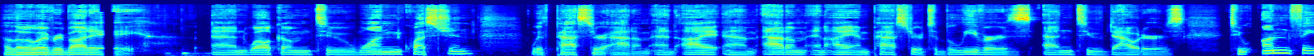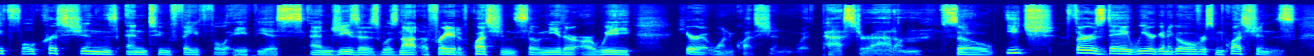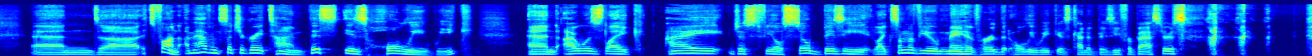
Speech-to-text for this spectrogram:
Hello, everybody, and welcome to One Question with Pastor Adam. And I am Adam, and I am pastor to believers and to doubters, to unfaithful Christians and to faithful atheists. And Jesus was not afraid of questions, so neither are we here at One Question with Pastor Adam. So each Thursday, we are going to go over some questions and uh, it's fun. I'm having such a great time. This is Holy Week, and I was like, I just feel so busy. Like some of you may have heard that Holy Week is kind of busy for pastors.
